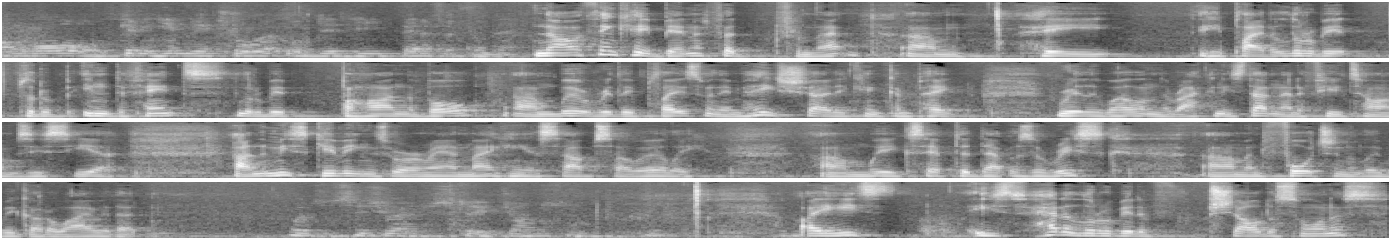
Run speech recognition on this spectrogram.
on the ball or giving him the extra work, or did he benefit from that? No, I think he benefited from that. Um, he he played a little bit sort of in defence, a little bit behind the ball. Um, we were really pleased with him. He showed he can compete really well in the ruck, and he's done that a few times this year. Um, the misgivings were around making a sub so early. Um, we accepted that was a risk, um, and fortunately we got away with it. What's the situation with Steve Johnson? Oh, he's he's had a little bit of shoulder soreness.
